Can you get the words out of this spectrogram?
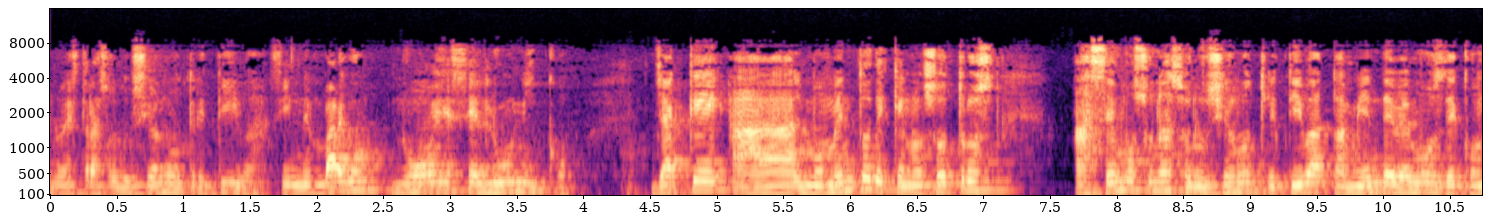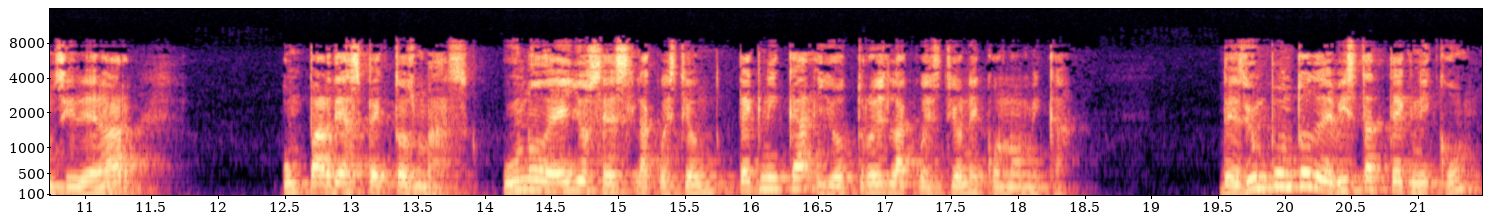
nuestra solución nutritiva. Sin embargo, no es el único. ya que al momento de que nosotros hacemos una solución nutritiva también debemos de considerar un par de aspectos más. Uno de ellos es la cuestión técnica y otro es la cuestión económica. Desde un punto de vista técnico,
